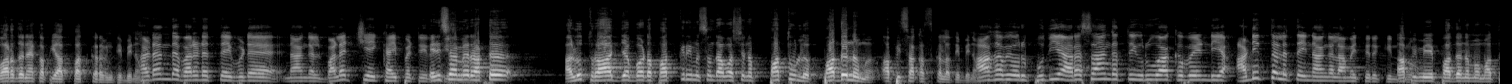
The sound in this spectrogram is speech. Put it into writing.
වර්ධනයක් අපි අත්පත් කරගෙන තිබෙනවා. கடந்த வருடத்தை விட நாங்கள் வளர்ச்சியை கைப்பற்றி ඒ නිසා මේ රට අලුත් රාජ්‍ය බවට පත්කිරීම සඳහා අවශ්‍ය වන පතුල පදනම අපි සකස් කරලා තිබෙනවා. ஆகவே ஒரு புதிய அரசாங்கத்தை உருவாக்க வேண்டிய அடித்தளத்தை நாங்கள் அமைத்திருக்கின்றோம் අපි මේ පදනම මත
